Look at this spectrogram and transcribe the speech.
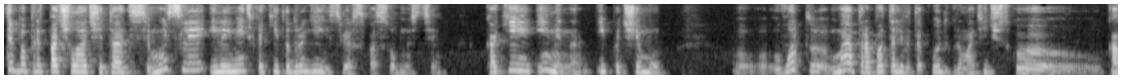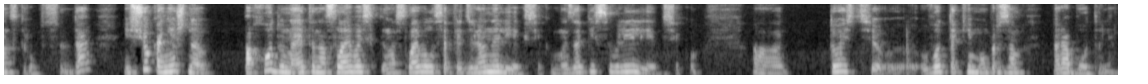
ты бы предпочла читать мысли или иметь какие-то другие сверхспособности? Какие именно и почему? Вот мы отработали вот такую грамматическую конструкцию. Да? Еще, конечно, по ходу на это наслаивалась, наслаивалась определенная лексика. Мы записывали лексику. А, то есть вот таким образом работали.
